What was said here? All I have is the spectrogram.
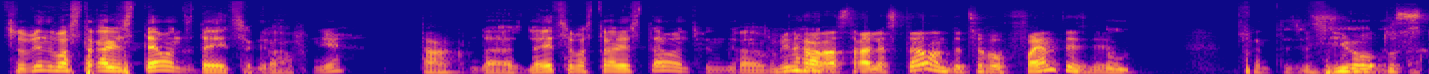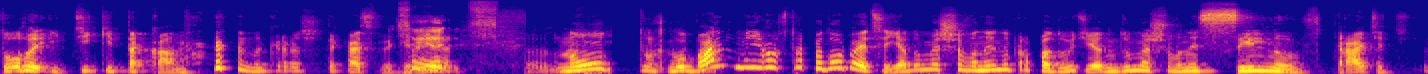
це він в Astralis Talent, здається, грав, ні? Так. Да, здається, в Astralis Талент він грав. Він грав Астраліс Talent, до цього фентезі, Ну, фентезі. Zero to 100 і Тікі Такан. ну, коротше, така собі кар'єра. Це, Ну, глобально мені ростер подобається. Я думаю, що вони не пропадуть. Я не думаю, що вони сильно втратять е,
